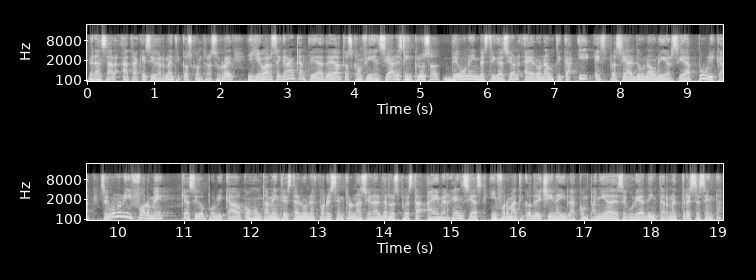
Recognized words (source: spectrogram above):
de lanzar ataques cibernéticos contra su red y llevarse gran cantidad de datos confidenciales, incluso de una investigación aeronáutica y espacial de una universidad pública. Según un informe que ha sido publicado conjuntamente este lunes por el Centro Nacional de Respuesta a Emergencias Informáticos de China y la Compañía de Seguridad de Internet 360,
